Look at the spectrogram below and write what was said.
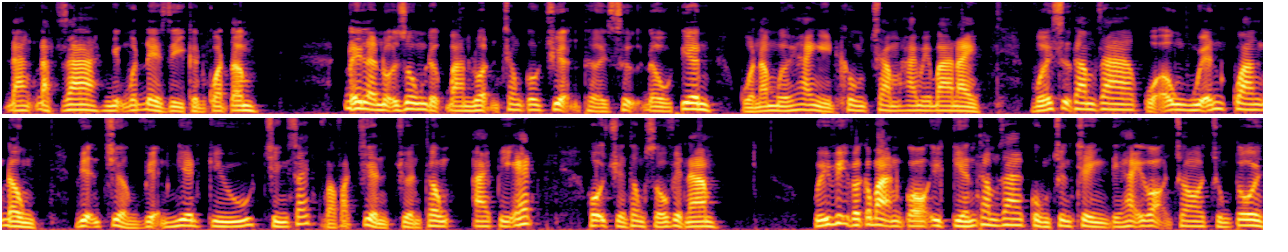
đang đặt ra những vấn đề gì cần quan tâm? Đây là nội dung được bàn luận trong câu chuyện thời sự đầu tiên của năm mới 2023 này, với sự tham gia của ông Nguyễn Quang Đồng, Viện trưởng Viện Nghiên cứu Chính sách và Phát triển Truyền thông IPS, Hội Truyền thông số Việt Nam. Quý vị và các bạn có ý kiến tham gia cùng chương trình thì hãy gọi cho chúng tôi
